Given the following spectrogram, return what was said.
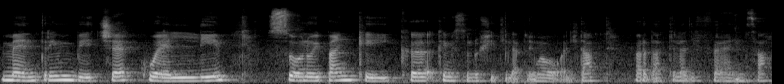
mentre invece quelli sono i pancake che mi sono usciti la prima volta. Guardate la differenza.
